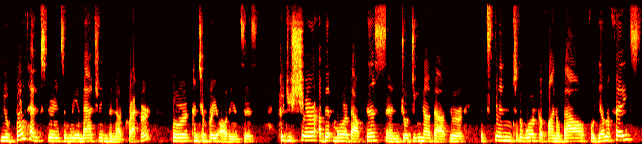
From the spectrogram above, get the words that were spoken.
We have both had experience in reimagining the Nutcracker for contemporary audiences. Could you share a bit more about this and Georgina about your extend to the work of Final Bow for Yellowface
